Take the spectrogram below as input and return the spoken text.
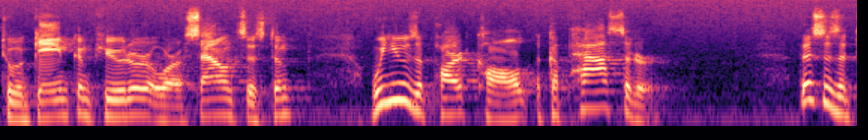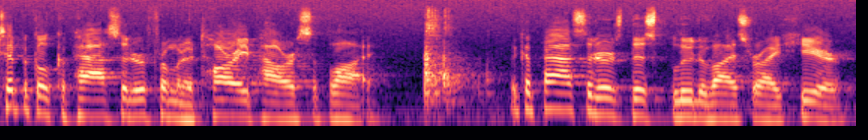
to a game computer or a sound system, we use a part called a capacitor. This is a typical capacitor from an Atari power supply. The capacitor is this blue device right here.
